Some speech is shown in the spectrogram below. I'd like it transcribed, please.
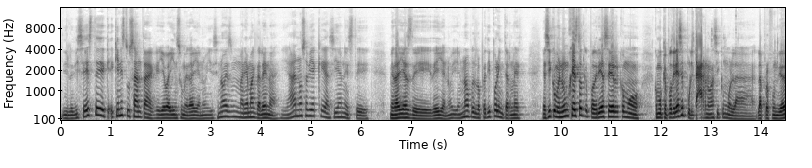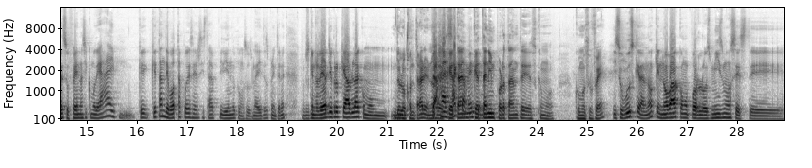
Y le dice, este, ¿quién es tu santa que lleva ahí en su medalla, no? Y dice, no, es María Magdalena. Y, ah, no sabía que hacían, este, medallas de, de ella, ¿no? Y no, pues lo pedí por internet. Y así como en un gesto que podría ser como, como que podría sepultar, ¿no? Así como la, la profundidad de su fe, ¿no? Así como de, ay, ¿qué, ¿qué, tan devota puede ser si está pidiendo como sus meditas por internet? Pues que en realidad yo creo que habla como... De lo contrario, ¿no? Ajá, de qué, tan, qué tan importante es como, como su fe. Y su búsqueda, ¿no? Que no va como por los mismos, este,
